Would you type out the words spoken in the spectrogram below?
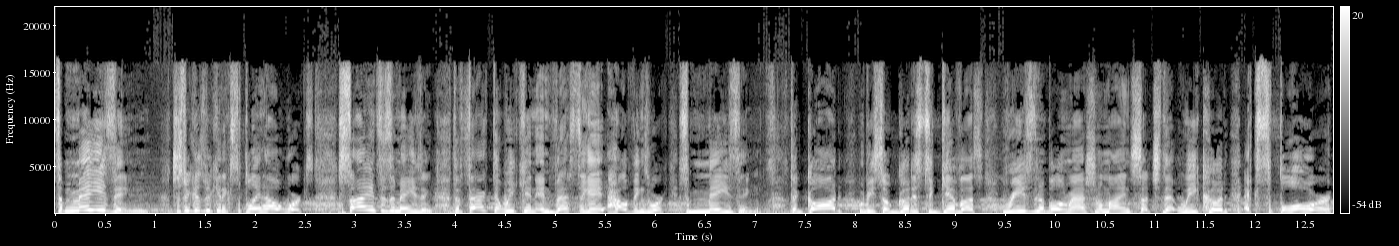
It's amazing just because we can explain how it works. Science is amazing. The fact that we can investigate how things work, it's amazing. That God would be so good as to give us reasonable and rational minds such that we could explore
